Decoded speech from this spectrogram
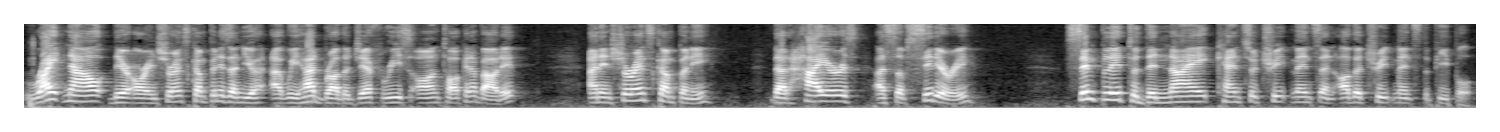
Right now, there are insurance companies, and you, uh, we had brother Jeff Reese on talking about it. An insurance company that hires a subsidiary simply to deny cancer treatments and other treatments to people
